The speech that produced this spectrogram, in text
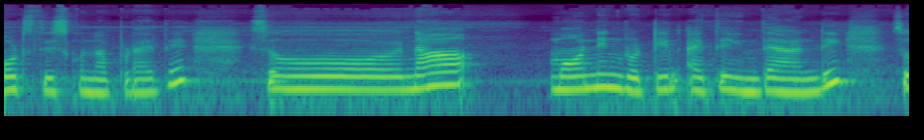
ఓట్స్ తీసుకున్నప్పుడు అయితే సో నా మార్నింగ్ రొటీన్ అయితే ఇంతే అండి. సో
